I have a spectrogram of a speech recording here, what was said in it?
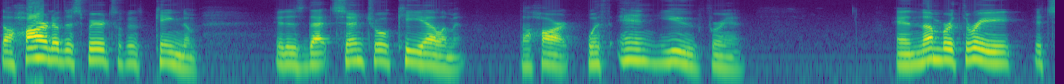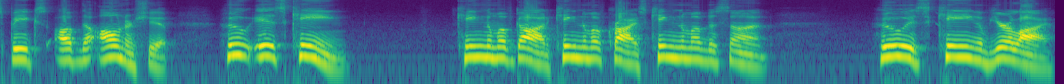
the heart of the spiritual kingdom. It is that central key element, the heart within you, friend. And number three, it speaks of the ownership. Who is king? Kingdom of God, kingdom of Christ, kingdom of the Son. Who is king of your life?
